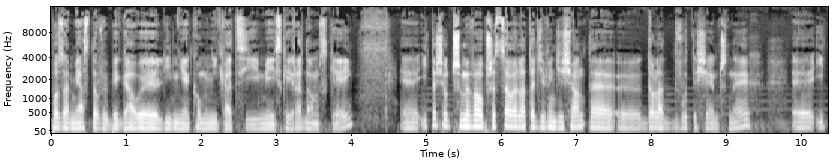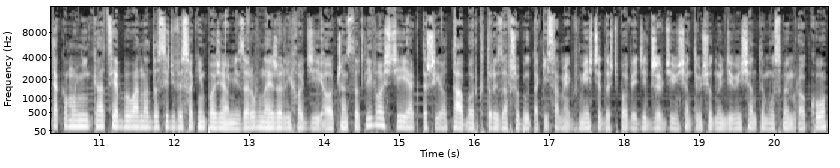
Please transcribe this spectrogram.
poza miasto wybiegały linie komunikacji miejskiej radomskiej. I to się utrzymywało przez całe lata 90. do lat 2000 I ta komunikacja była na dosyć wysokim poziomie, zarówno jeżeli chodzi o częstotliwości, jak też i o tabor, który zawsze był taki sam jak w mieście. Dość powiedzieć, że w 97-98 roku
